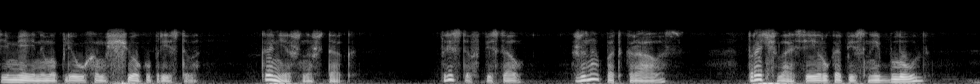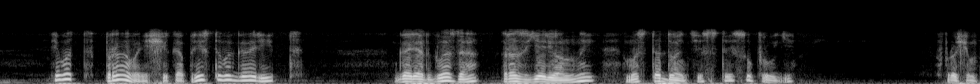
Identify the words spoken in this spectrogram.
семейным оплеухам щеку пристава. Конечно ж так. Пристав писал. Жена подкралась, прочла сей рукописный блуд, и вот правая щека пристава горит — горят глаза разъяренной, мастодонтистой супруги. Впрочем,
